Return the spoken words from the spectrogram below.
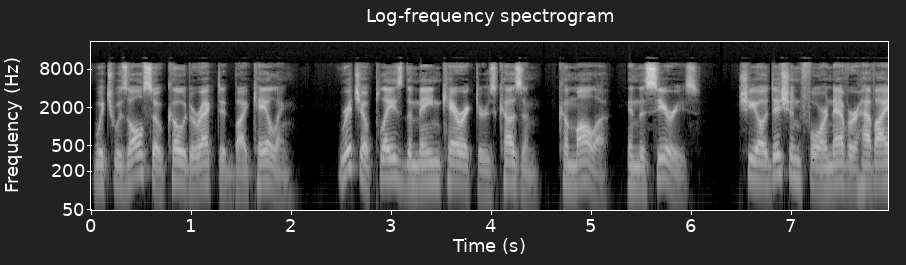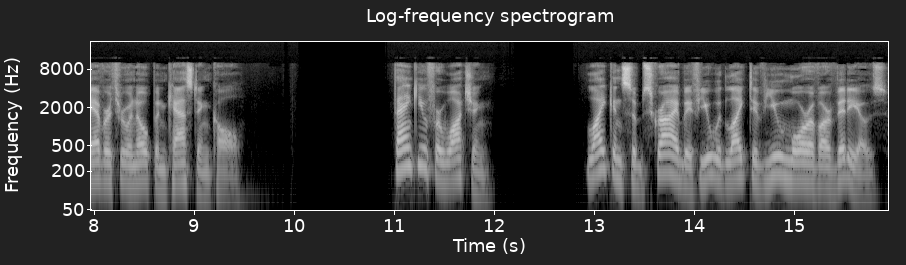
which was also co-directed by Kaling. Richa plays the main character's cousin, Kamala, in the series. She auditioned for Never Have I Ever through an open casting call. Thank you for watching. Like and subscribe if you would like to view more of our videos.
